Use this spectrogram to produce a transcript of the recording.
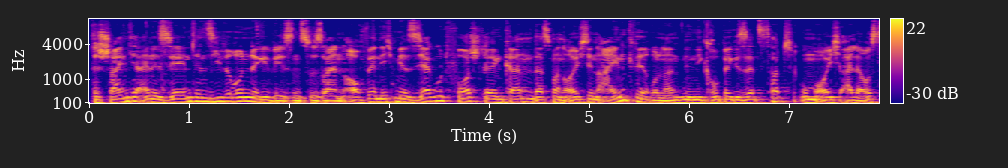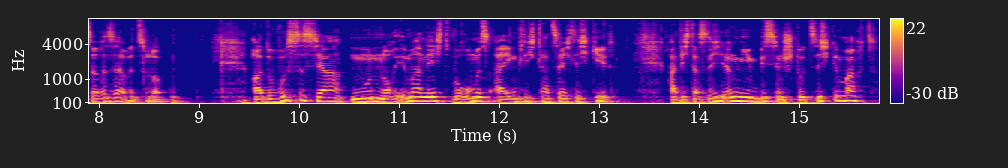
Das scheint ja eine sehr intensive Runde gewesen zu sein, auch wenn ich mir sehr gut vorstellen kann, dass man euch den einen Querulanten in die Gruppe gesetzt hat, um euch alle aus der Reserve zu locken. Aber du wusstest ja nun noch immer nicht, worum es eigentlich tatsächlich geht. Hat dich das nicht irgendwie ein bisschen stutzig gemacht?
